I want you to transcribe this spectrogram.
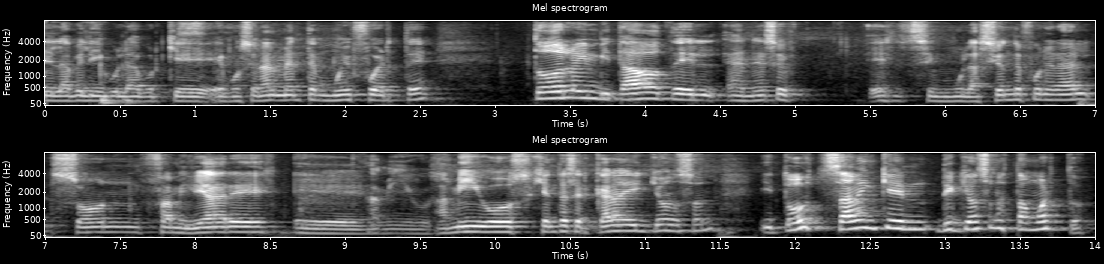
de la película, porque emocionalmente es muy fuerte. Todos los invitados del, en esa simulación de funeral son familiares, eh, Amigos. amigos, gente cercana a Dick Johnson, y todos saben que Dick Johnson está muerto.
